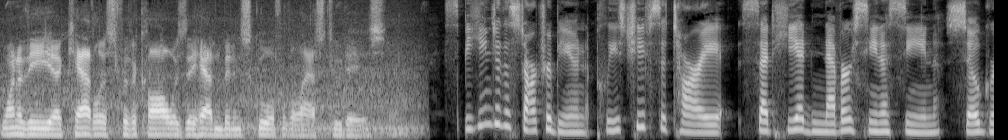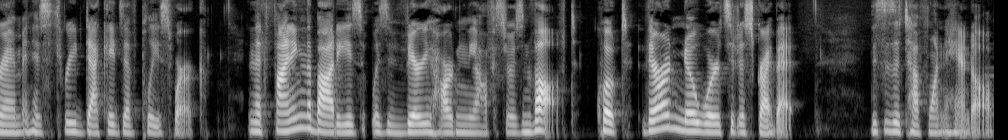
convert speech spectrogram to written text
one of the uh, catalysts for the call was they hadn't been in school for the last two days. Speaking to the Star Tribune, Police Chief Siitari said he had never seen a scene so grim in his three decades of police work, and that finding the bodies was very hard on the officers involved. Quote, there are no words to describe it. This is a tough one to handle.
